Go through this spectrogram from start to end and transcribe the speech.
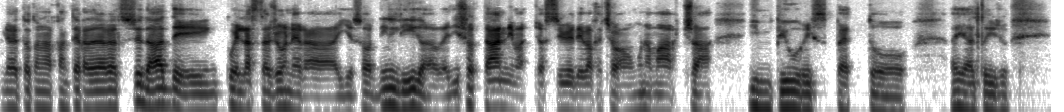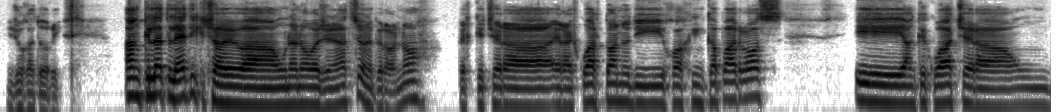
era stato nella cantera della Real Sociedad e in quella stagione era gli esordi in Liga aveva 18 anni ma già si vedeva che c'era una marcia in più rispetto agli altri gio- giocatori anche l'Athletic aveva una nuova generazione però no? perché c'era, era il quarto anno di Joaquin Caparros e anche qua c'era un,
